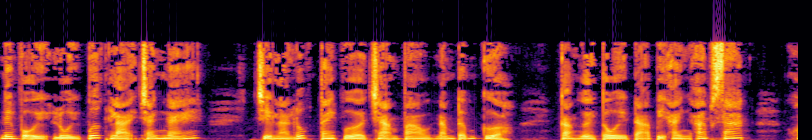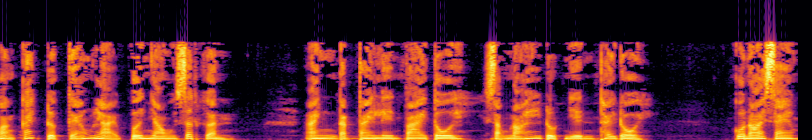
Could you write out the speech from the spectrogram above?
nên vội lùi bước lại tránh né. Chỉ là lúc tay vừa chạm vào nắm đấm cửa, cả người tôi đã bị anh áp sát, khoảng cách được kéo lại với nhau rất gần. Anh đặt tay lên vai tôi, giọng nói đột nhiên thay đổi. Cô nói xem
